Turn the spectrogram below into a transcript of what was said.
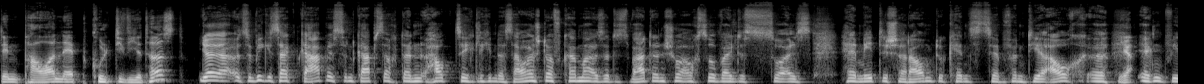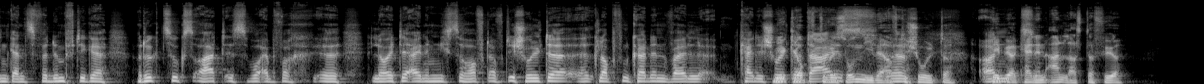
den Powernap kultiviert hast? Ja, ja, also wie gesagt, gab es und gab es auch dann hauptsächlich in der Sauerstoffkammer. Also das war dann schon auch so, weil das so als hermetischer Raum, du kennst es ja von dir auch, äh, ja. irgendwie ein ganz vernünftiger Rückzugsort ist, wo einfach äh, Leute einem nicht so oft auf die Schulter äh, klopfen können, weil keine Schulter Mir da ist. sowieso nie wer auf die äh, Schulter. Ich gebe ja keinen Anlass dafür.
